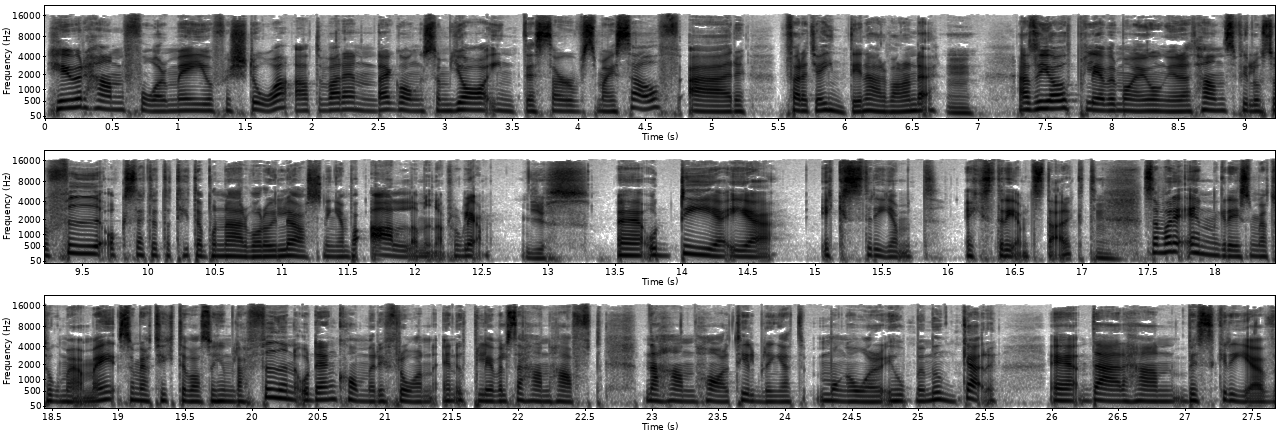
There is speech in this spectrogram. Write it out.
hur han får mig att förstå att varenda gång som jag inte serves myself är för att jag inte är närvarande. Alltså jag upplever många gånger att hans filosofi och sättet att titta på närvaro är lösningen på alla mina problem. Yes. Eh, och det är extremt, extremt starkt. Sen var det en grej som jag tog med mig som jag tyckte var så himla fin och den kommer ifrån en upplevelse han haft när han har tillbringat många år ihop med munkar. Eh, där han beskrev,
